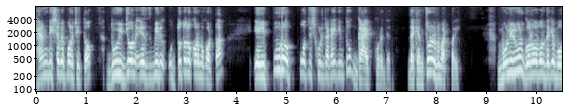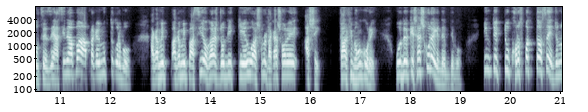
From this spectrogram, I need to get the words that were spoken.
হ্যান্ড হিসেবে পরিচিত দুইজন এসবির ঊর্ধ্বতন কর্মকর্তা এই পুরো পঁচিশ কোটি টাকাই কিন্তু গায়েব করে দেন। দেখেন, চোরের বাটপারি। মনিরুল গণভবন থেকে বলছে যে, হাসিনা আপা, আপনাকে আমি মুক্ত করব। আগামী আগামী পাঁচই অগাস্ট যদি কেউ আসলে ঢাকা শহরে আসে কারফিউ ভঙ্গ করে, ওদেরকে শেষ করে দেব। কিন্তু একটু খরচপাতি তো আছে, এজন্য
